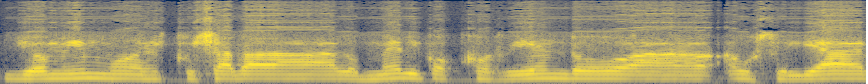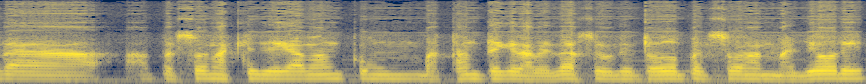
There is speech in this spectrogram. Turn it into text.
Yo mismo escuchaba a los médicos corriendo a, auxiliar a, personas que llegaban con bastante gravedad, sobre todo personas mayores,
